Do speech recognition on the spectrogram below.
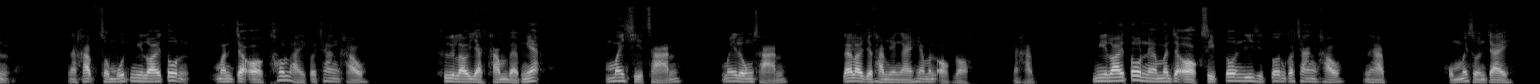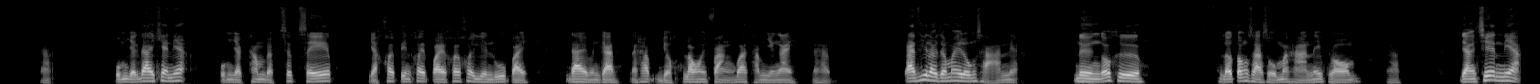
นะครับ สมมุติมีร้อยต้น มันจะออกเท่าไหร่ก็ช่างเขา คือเราอยากทำแบบเนี้ยไม่ฉีดสารไม่ลงสาร แล้วเราจะทำยังไงให้มันออกดอกนะครับ มีร้อยต้นเนี่ยมันจะออกสิบต้นยี่สิบต้นก็ช่างเขานะครับ ผมไม่สนใจ ผมอยากได้แค่เนี้ย ผมอยากทำแบบเซฟๆอยากค่อยเป็นค่อยไป ค่อย ๆ เรียนรู้ไปได้เหมือนกันนะครับ เดี๋ยวเล่าให้ฟังว่าทำยังไงนะครับ การที่เราจะไม่ลงสารเนี่ยหนึ่งก็คือ เราต้องสะสมอาหารให้พร้อมนะครับ อย่างเช่นเนี่ย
